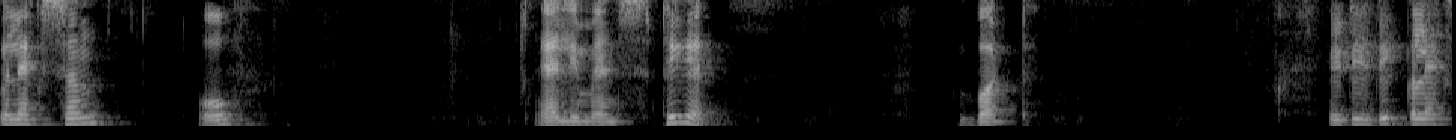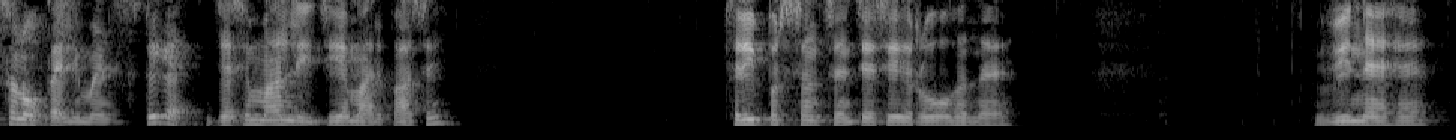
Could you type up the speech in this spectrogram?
collection of elements ठीक है? But it is the collection of elements ठीक है? जैसे मान लीजिए हमारे पास थ्री पर्सन है, जैसे रोहन है, विनय है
